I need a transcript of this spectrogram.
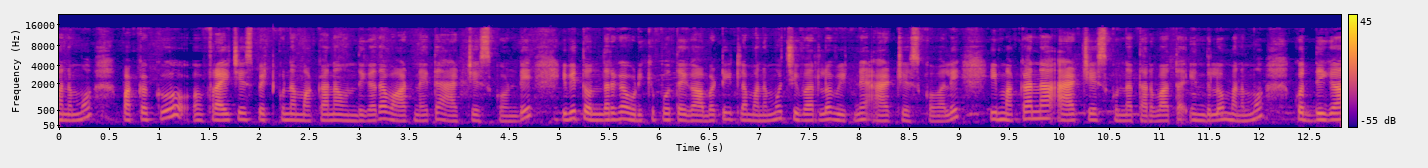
మనము పక్కకు ఫ్రై చేసి పెట్టుకున్న మకానా ఉంది కదా వాటిని అయితే యాడ్ చేసుకోండి. ఇవి తొందరగా ఉడికిపోతాయి కాబట్టి ఇట్లా మనము చివర్లో వీటిని యాడ్ చేసుకోవాలి. ఈ మకానా యాడ్ చేసుకున్న తర్వాత ఇందులో మనము కొద్దిగా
